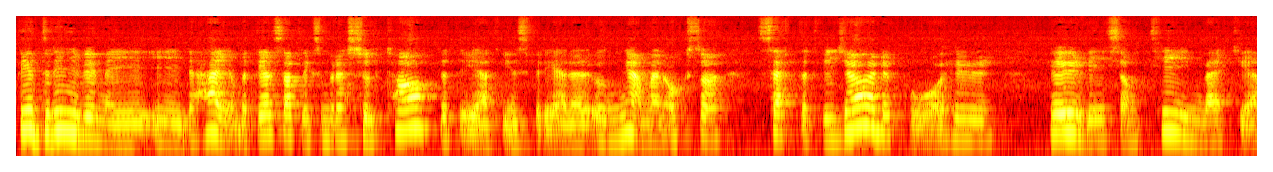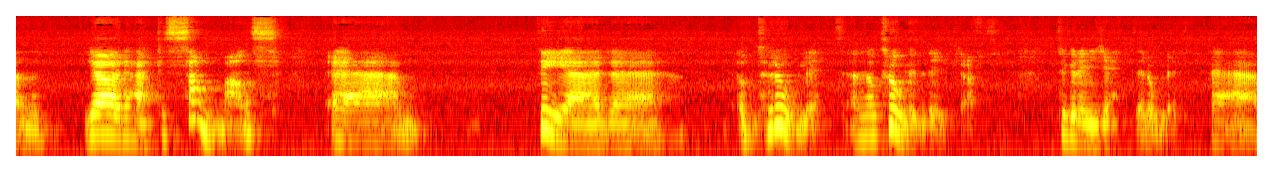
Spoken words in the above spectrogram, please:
det driver mig i det här jobbet. Dels att liksom resultatet är att vi inspirerar unga, men också sättet vi gör det på, hur, hur vi som team verkligen gör det här tillsammans. Eh, det är eh, otroligt, en otrolig drivkraft. Jag tycker det är jätteroligt. Eh,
